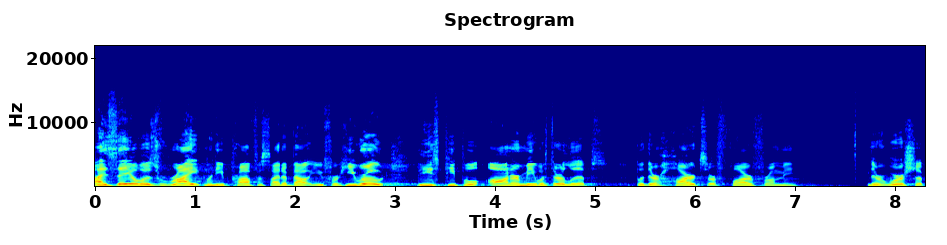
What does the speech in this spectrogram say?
Isaiah was right when he prophesied about you, for he wrote, These people honor me with their lips, but their hearts are far from me. Their worship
